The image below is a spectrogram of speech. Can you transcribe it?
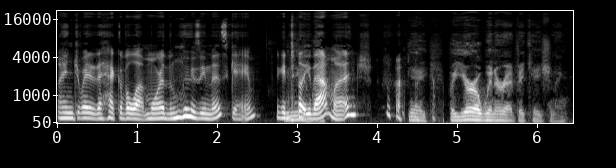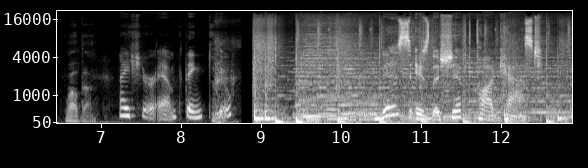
I enjoyed it a heck of a lot more than losing this game. I can tell yeah. you that much. yeah, but you're a winner at vacationing. Well done. I sure am. Thank you. This is the Shift Podcast.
